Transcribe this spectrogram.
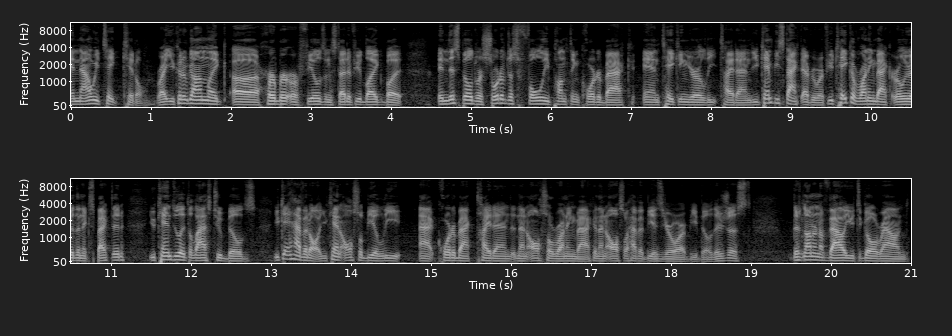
and now we take Kittle, right? You could have gone like uh, Herbert or Fields instead if you'd like, but in this build, we're sort of just fully punting quarterback and taking your elite tight end. You can't be stacked everywhere. If you take a running back earlier than expected, you can't do like the last two builds. You can't have it all. You can't also be elite at quarterback, tight end, and then also running back, and then also have it be a zero RB build. There's just there's not enough value to go around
